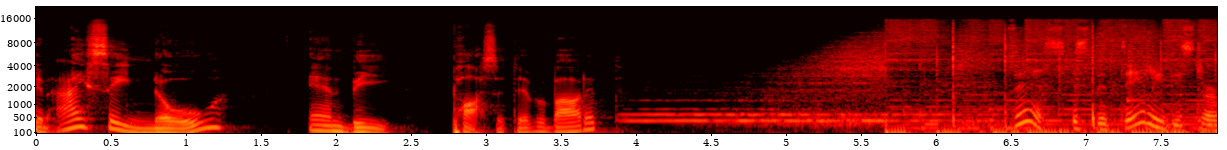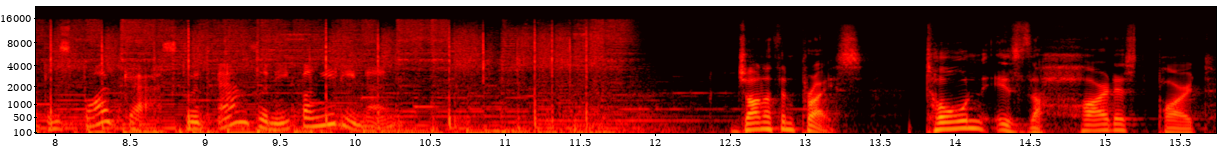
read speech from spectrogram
Can I say no and be positive about it? This is the Daily Disturbance Podcast with Anthony Pangilinan. Jonathan Price, tone is the hardest part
